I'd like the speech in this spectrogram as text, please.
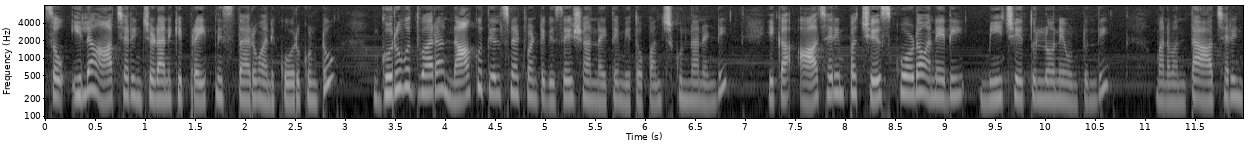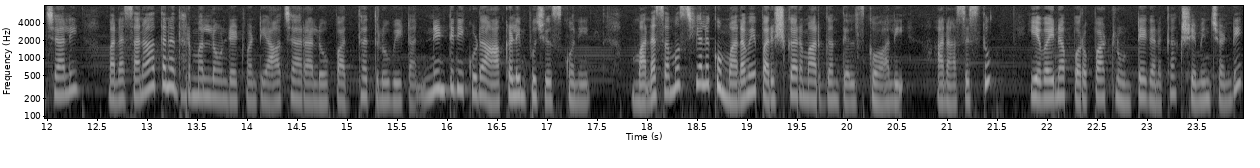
సో ఇలా ఆచరించడానికి ప్రయత్నిస్తారు అని కోరుకుంటూ గురువు ద్వారా నాకు తెలిసినటువంటి విశేషాన్ని అయితే మీతో పంచుకున్నానండి. ఇక ఆచరింప చేసుకోవడం అనేది మీ చేతుల్లోనే ఉంటుంది. మనమంతా ఆచరించాలి. మన సనాతన ధర్మంలో ఉండేటువంటి ఆచారాలు పద్ధతులు వీటన్నింటినీ కూడా ఆకళింపు చేసుకొని మన సమస్యలకు మనమే పరిష్కార మార్గం తెలుసుకోవాలి అని ఆశిస్తూ ఏవైనా పొరపాట్లు ఉంటే గనక క్షమించండి.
